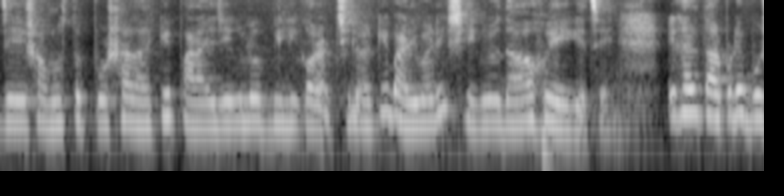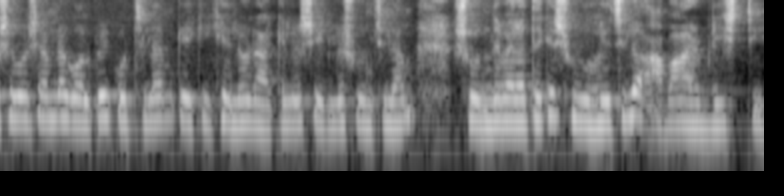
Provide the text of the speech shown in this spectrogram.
যে সমস্ত প্রসাদ আর কি পাড়ায় যেগুলো বিলি করার ছিল আর কি, বাড়ি বাড়ি সেগুলো দেওয়া হয়ে গেছে। এখানে তারপরে বসে বসে আমরা গল্পই করছিলাম, কে কী খেলো, না খেলো সেগুলো শুনছিলাম। সন্ধেবেলা থেকে শুরু হয়েছিল আবার বৃষ্টি।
